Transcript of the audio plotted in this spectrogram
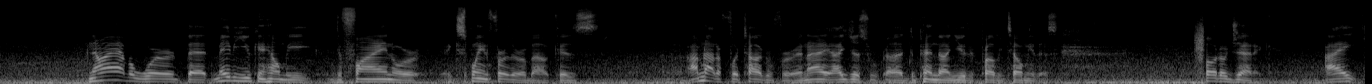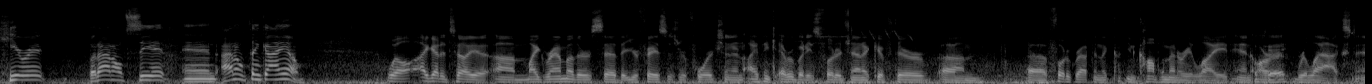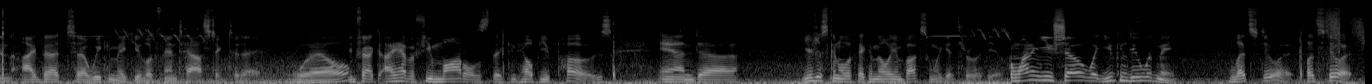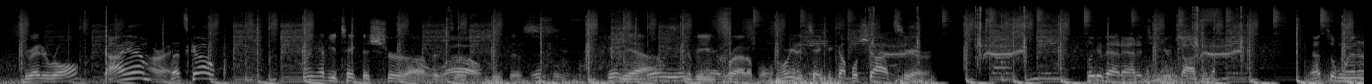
Now I have a word that maybe you can help me define or explain further about because I'm not a photographer and I, I just uh, depend on you to probably tell me this. Photogenic. I hear it, but I don't see it and I don't think I am. Well, I got to tell you, um, my grandmother said that your face is your fortune, and I think everybody's photogenic if they're um, uh, photographed in, the, in complementary light and okay. are relaxed. And I bet uh, we can make you look fantastic today. Well. In fact, I have a few models that can help you pose. And uh, you're just going to look like a million bucks when we get through with you. Why don't you show what you can do with me? Let's do it. Let's do it. You ready to roll? I am. All right. Let's go. Let me have you take this shirt off. Oh, wow. Do this. This is yeah, really it's going to be incredible. We're going to take a couple shots here. Look at that attitude you're talking about. That's a winner.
